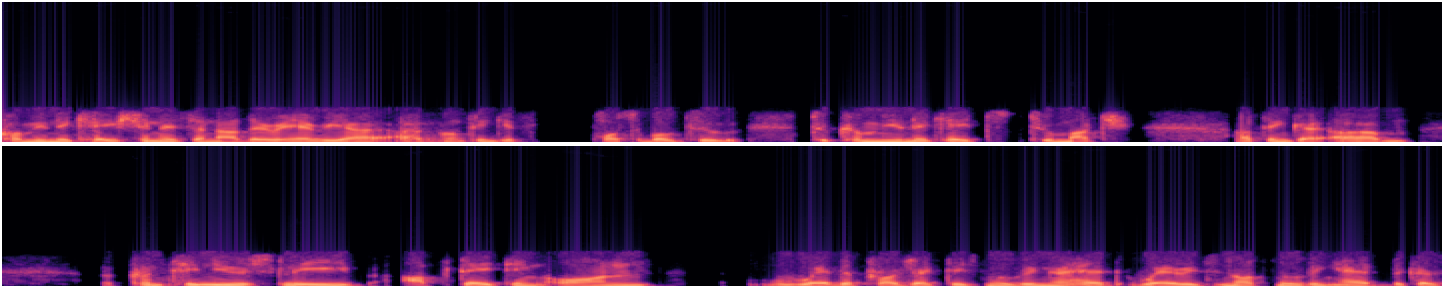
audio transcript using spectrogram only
communication is another area. I don't think it's possible to, to communicate too much. I think um, continuously updating on where the project is moving ahead, where it's not moving ahead, because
